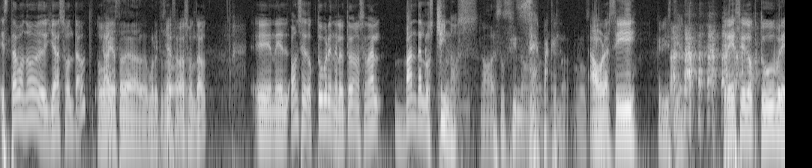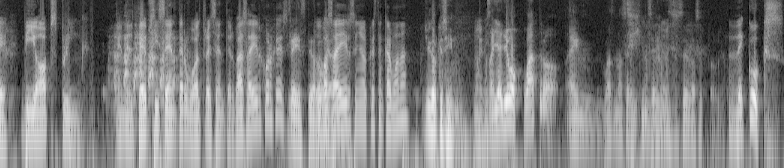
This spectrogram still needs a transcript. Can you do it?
estaba, ¿no? ¿Ya sold out? ¿O Ya, ya está boletos. ya estaba sold out. En el 11 de octubre, en el Auditorio Nacional, Vándalos Chinos. No, eso sí, no. Sepa no, que- no, no, no. Ahora sí, Cristian. 13 de octubre, The Offspring. En el Pepsi Center, World Trade Center. ¿Vas a ir, Jorge? Sí, este, me ¿Tú vas a a ir. señor Cristian Carmona? Yo creo que sí. Muy bien. O sea, ya llevo cuatro en... Vas a ser en Sí, no 15 días. Ese va a ser el problema. The Cooks,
